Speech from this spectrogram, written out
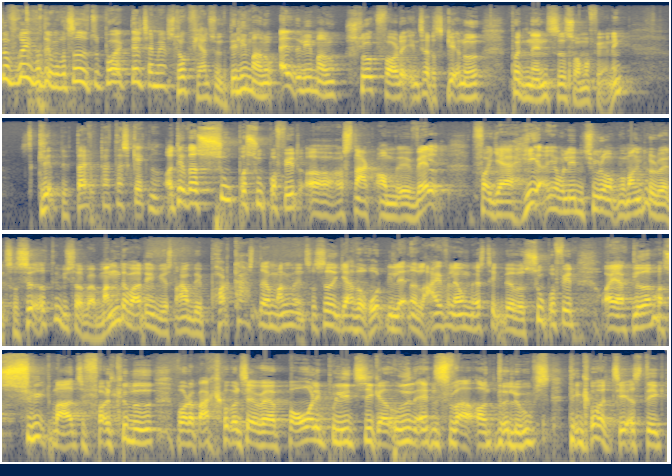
Du er fri for demokratiet. Du bør ikke deltage mere. Sluk fjernsyn. Det er lige meget nu. Alt er lige meget nu. Sluk for det, indtil der sker noget på den anden side af sommerferien. Ikke? Glem det. Der, der, der sker ikke noget. Og det har været super, super fedt at, at snakke om øh, valg for jer her. Jeg var lidt i tvivl om, hvor mange der ville være interesseret. Det viser at være mange, der var det. Vi har snakket om det i podcast, der er mange, der er interesseret. Jeg har været rundt i landet live og lavet en masse ting. Det har været super fedt. Og jeg glæder mig sygt meget til folkemøde, hvor der bare kommer til at være borgerlige politikere uden ansvar on the loops. Det kommer til at stikke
